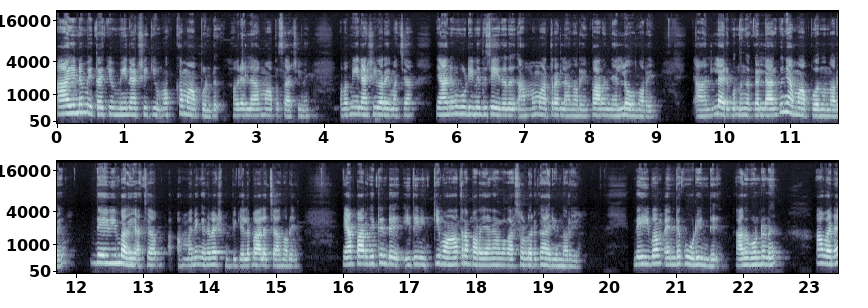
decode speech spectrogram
ആര്യനും ഇത്രയ്ക്കും മീനാക്ഷിക്കും ഒക്കെ മാപ്പുണ്ട്. അവരെല്ലാം മാപ്പ് സാക്ഷിന് അപ്പം മീനാക്ഷി പറയും അച്ഛാ ഞാനും കൂടി ഇത് ചെയ്തത് അമ്മ മാത്രമല്ല എന്ന് പറയും. പറഞ്ഞല്ലോ എന്ന് പറയും. ഞാൻ എല്ലാവർക്കും നിങ്ങൾക്ക് എല്ലാവർക്കും ഞാൻ മാപ്പ് വന്നു പറയും. ദേവിയും പറയും അച്ഛാ അമ്മനെ ഇങ്ങനെ വിഷമിപ്പിക്കല്ലേ ബാലച്ച എന്ന് പറയും. ഞാൻ പറഞ്ഞിട്ടുണ്ട് ഇത് എനിക്ക് മാത്രം പറയാൻ അവകാശമുള്ളൊരു കാര്യം എന്ന് പറയും. ദൈവം എന്റെ കൂടെ ഉണ്ട്. അതുകൊണ്ടാണ് അവനെ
